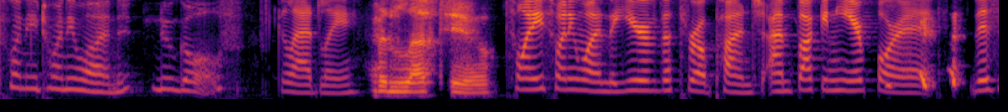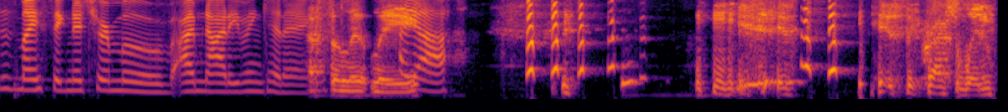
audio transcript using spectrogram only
2021, new goals. Gladly. I would love to. 2021, the year of the throat punch. I'm fucking here for it. this is my signature move. I'm not even kidding. Absolutely. Yeah. it's, it's the crush win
